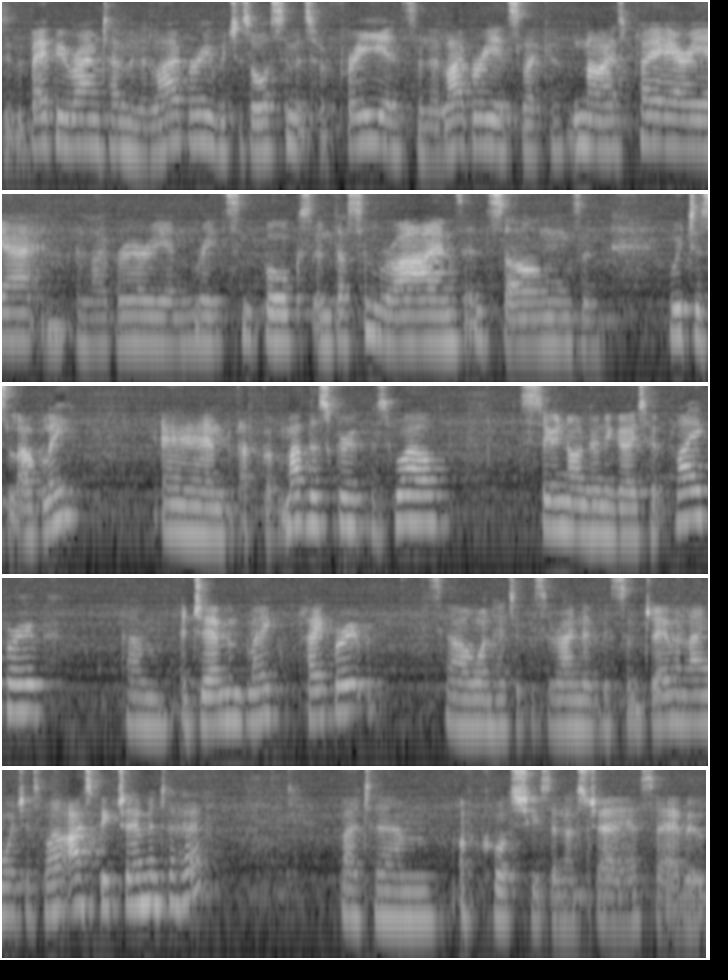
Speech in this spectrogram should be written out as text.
Baby round time in the library, which is awesome. It's for free. It's in the library. It's like a nice play area, and a librarian reads some books and does some rhymes and songs, and which is lovely. And I've got mother's group as well. Soon I'm going to go to a play group, um, a German play, play group. So I want her to be surrounded with some German language as well. I speak German to her, but um, of course she's in Australia, so every,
